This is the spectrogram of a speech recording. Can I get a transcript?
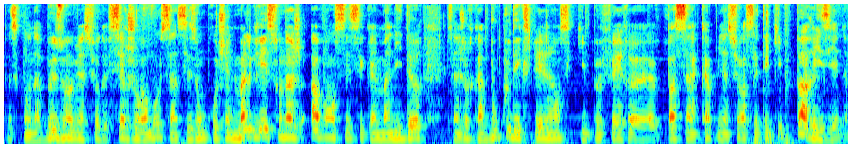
Parce qu'on a besoin bien sûr de Sergio Ramos Ramos hein, saison prochaine. Malgré son âge avancé, c'est quand même un leader. C'est un joueur qui a beaucoup d'expérience qui peut faire euh, passer un cap, bien sûr, à cette équipe parisienne.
